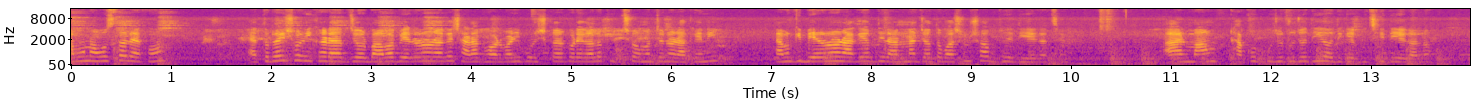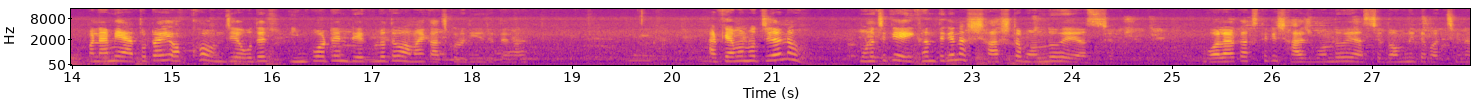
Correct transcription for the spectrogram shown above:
এমন অবস্থা দেখো। এতটাই শরীর খারাপ যে ওর বাবা বেরোনোর আগে সারা ঘর বাড়ি পরিষ্কার করে গেল, কিচ্ছু আমার জন্য রাখেনি। এমনকি বেরোনোর আগে অবধি রান্নার যত বাসন সব ধুয়ে দিয়ে গেছে। আর মাম ঠাকুর পুজো টুজো দিয়ে ওদিকে গুছিয়ে দিয়ে গেল। মানে আমি এতটাই অক্ষম যে ওদের ইম্পর্টেন্ট ডেগুলোতেও আমায় কাজ করে দিয়ে যেতে হয়। আর কেমন হচ্ছে জানো? মনে হচ্ছে কি এইখান থেকে না শ্বাসটা বন্ধ হয়ে আসছে। গলার কাছ থেকে শ্বাস বন্ধ হয়ে আসছে, দম নিতে পারছি না।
